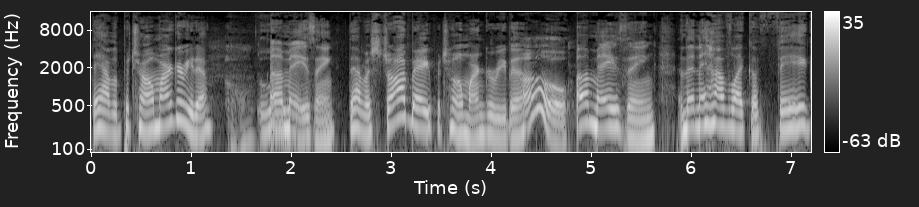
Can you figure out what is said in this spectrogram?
They have a Patron margarita. Oh. Amazing. They have a strawberry Patron margarita. Oh. Amazing. And then they have like a fig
